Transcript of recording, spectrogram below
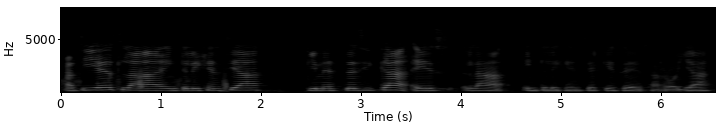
Así es, la inteligencia kinestésica es la inteligencia que se desarrolla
